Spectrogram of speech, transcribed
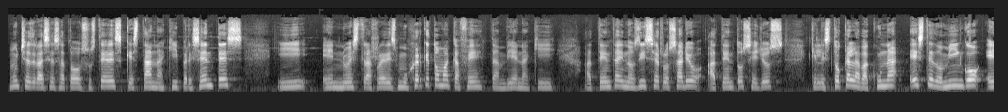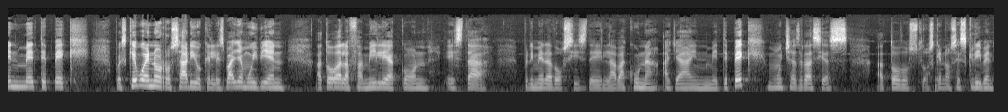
Muchas gracias a todos ustedes que están aquí presentes y en nuestras redes. Mujer que toma café también aquí atenta y nos dice Rosario, atentos ellos que les toca la vacuna este domingo en Metepec. Pues qué bueno Rosario, que les vaya muy bien a toda la familia con esta primera dosis de la vacuna allá en Metepec. Muchas gracias a todos los que nos escriben.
